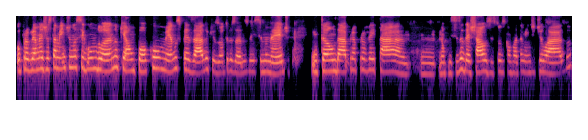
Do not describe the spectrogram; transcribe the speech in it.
o programa é justamente no segundo ano, que é um pouco menos pesado que os outros anos do ensino médio, então dá para aproveitar, hum, não precisa deixar os estudos completamente de lado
